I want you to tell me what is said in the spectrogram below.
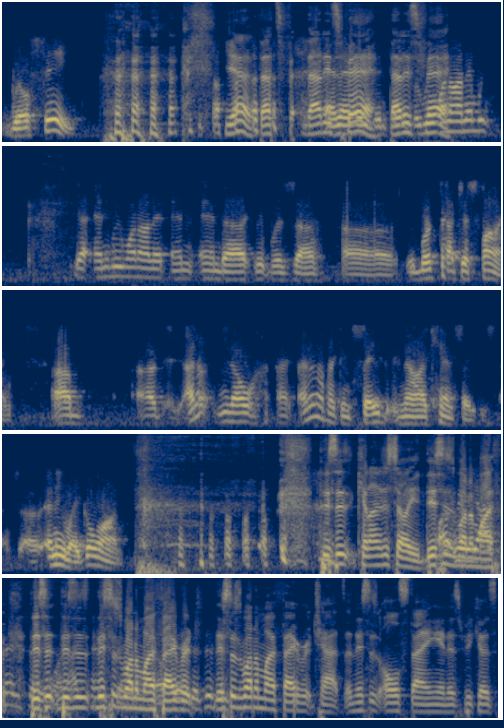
We'll see. yeah, that's that is fair. we- that we- we fair. Went on and we, yeah, and we went on it, and and uh, it was uh, uh, it worked out just fine. Um, uh, I don't, you know, I, I don't know if I can say. No, I can't say these things. Uh, anyway, go on. This is. Can I just tell you? This is one of my. I fa- can say This is this is this is one of my favorite. this is- one of my favorite chats, and this is all staying in is because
